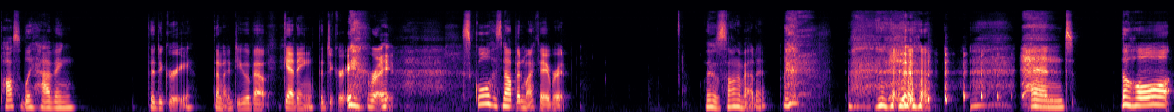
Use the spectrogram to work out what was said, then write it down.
possibly having the degree than I do about getting the degree. Right. School has not been my favorite. There's a song about it. and the whole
